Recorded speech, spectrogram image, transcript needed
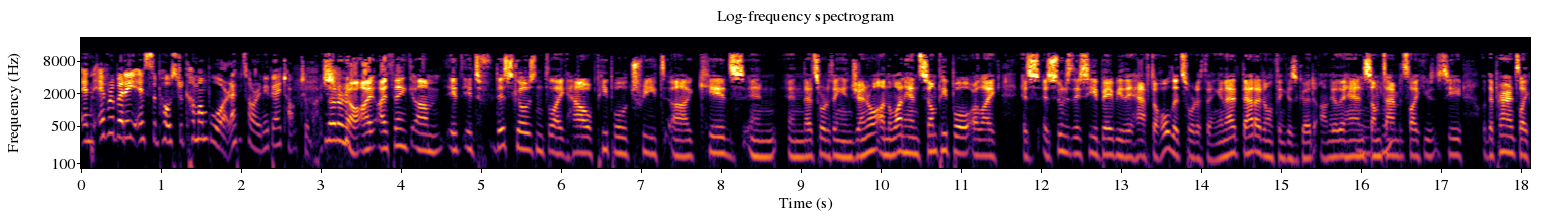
and, everybody is supposed to come on board. I'm sorry, maybe I talk too much. No, no, no. I, I think um, it, it's this goes into like how people treat uh, kids and and that sort of thing in general. On the one hand, some people are like as as soon as they see a baby, they have to hold it, sort of thing, and that that I don't think is good. On the other hand, mm-hmm. sometimes it's like you see the parents like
